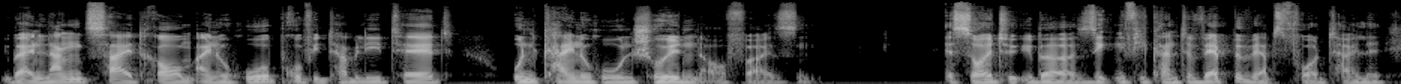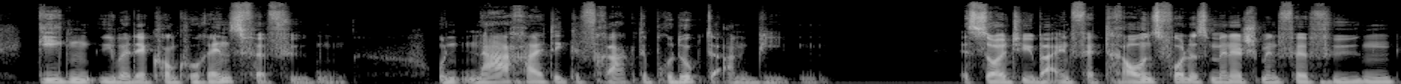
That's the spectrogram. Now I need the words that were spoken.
über einen langen Zeitraum eine hohe Profitabilität und keine hohen Schulden aufweisen. Es sollte über signifikante Wettbewerbsvorteile gegenüber der Konkurrenz verfügen und nachhaltig gefragte Produkte anbieten. Es sollte über ein vertrauensvolles Management verfügen,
